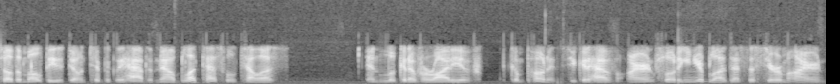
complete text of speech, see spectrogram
So the multis don't typically have them. Now, blood tests will tell us and look at a variety of components. You could have iron floating in your blood, that's the serum iron.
